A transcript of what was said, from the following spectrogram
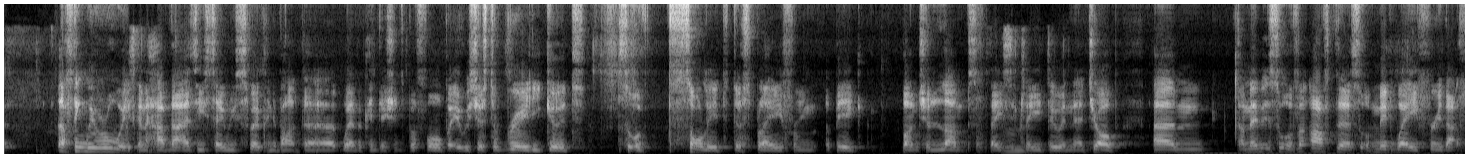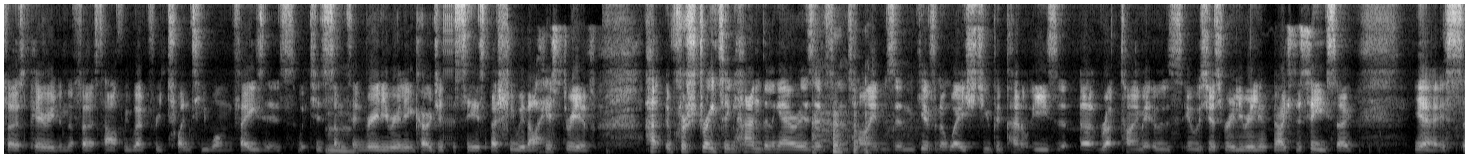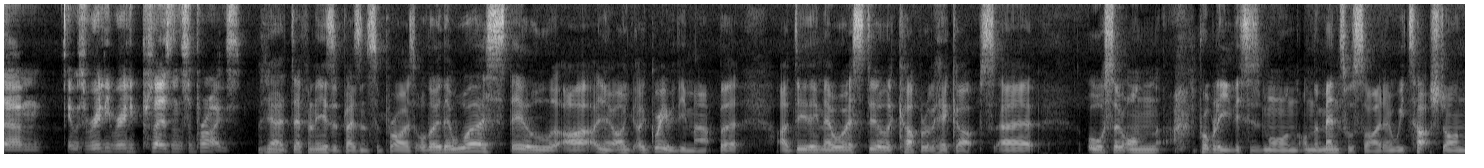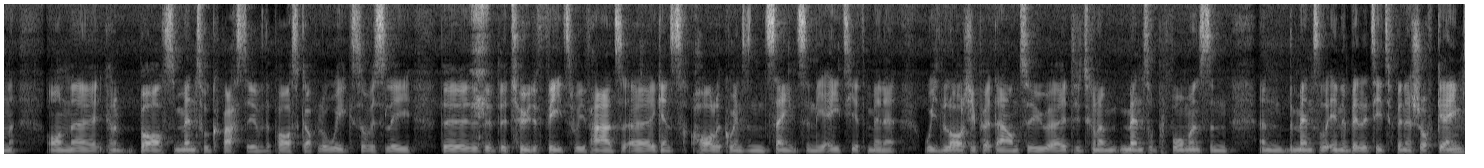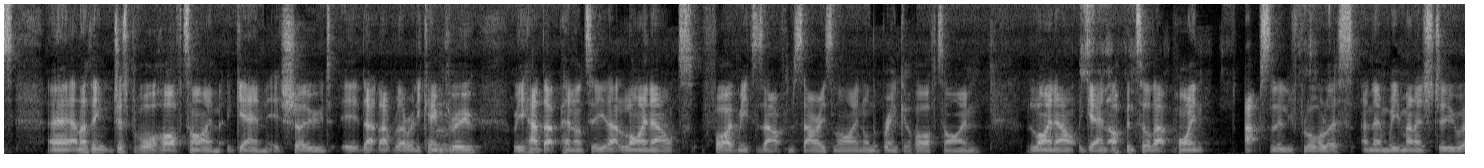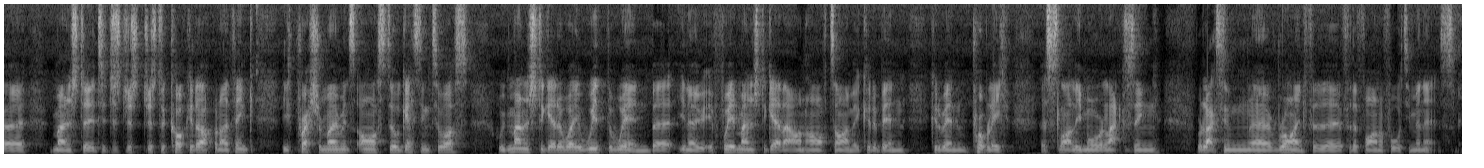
I think we were always going to have that, as you say. We've spoken about the weather conditions before, but it was just a really good, sort of solid display from a big bunch of lumps, basically mm. doing their job. Um, I remember sort of after sort of midway through that first period in the first half, we went through 21 phases, which is mm. something really, really encouraging to see, especially with our history of ha- frustrating handling errors at some times and giving away stupid penalties at, at ruck time. It was it was just really, really nice to see. So, yeah, it's um, it was really really pleasant surprise. Yeah, it definitely is a pleasant surprise. Although there were still, uh, you know, I, I, agree with you, Matt, but I do think there were still a couple of hiccups. Uh, also, on probably this is more on, on the mental side, and we touched on on uh, kind of Bath's mental capacity over the past couple of weeks. Obviously, the the, the two defeats we've had uh, against Harlequins and Saints in the 80th minute, we've largely put down to uh, to kind of mental performance and and the mental inability to finish off games. Uh, and I think just before half time, again, it showed it, that that really came mm. through. We had that penalty, that line out five meters out from Sarri's line on the brink of half time. Line out again up until that point absolutely flawless, and then we managed to uh, managed to, to, just just just to cock it up. And I think these pressure moments are still getting to us. We've managed to get away with the win, but you know if we had managed to get that on half time, it could have been could have been probably a slightly more relaxing relaxing uh, ride for the for the final forty minutes.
